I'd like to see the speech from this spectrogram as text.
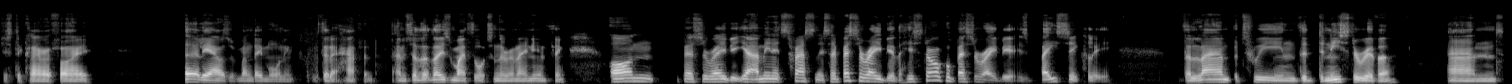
just to clarify, early hours of Monday morning that it happened. Um, so that, those are my thoughts on the Romanian thing. On Bessarabia, yeah, I mean, it's fascinating. So, Bessarabia, the historical Bessarabia is basically the land between the Dniester River and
